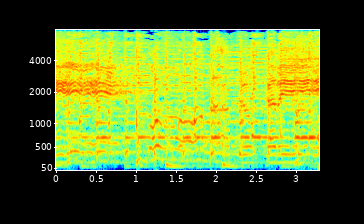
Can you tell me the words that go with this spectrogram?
करे ओ न पियो करे।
